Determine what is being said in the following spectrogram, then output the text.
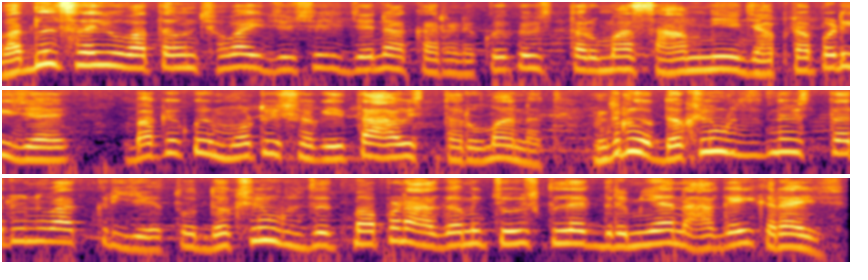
વાદળશાહી વાતાવરણ છવાઈ જશે, જેના કારણે કોઈ કોઈ વિસ્તારોમાં સામાન્ય ઝાપટા પડી જાય. બાકી કોઈ મોટી શક્યતા આ વિસ્તારોમાં નથી. મિત્રો, દક્ષિણ ગુજરાતના વિસ્તારોની વાત કરીએ તો દક્ષિણ ગુજરાતમાં પણ આગામી ચોવીસ કલાક દરમિયાન આગાહી કરાઈ છે.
